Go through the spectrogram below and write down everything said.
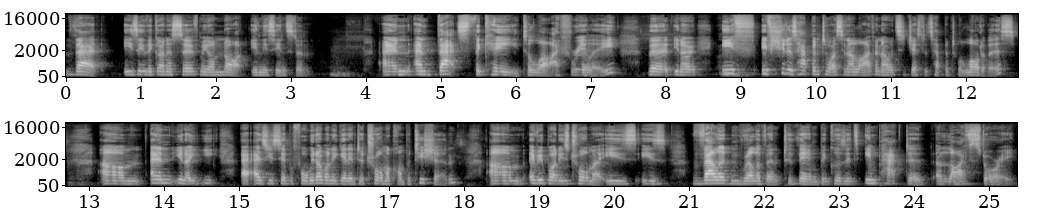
that is either going to serve me or not in this instant? and and that's the key to life really that you know if if shit has happened to us in our life and i would suggest it's happened to a lot of us um, and you know as you said before we don't want to get into trauma competition um, everybody's trauma is is valid and relevant to them because it's impacted a life story.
